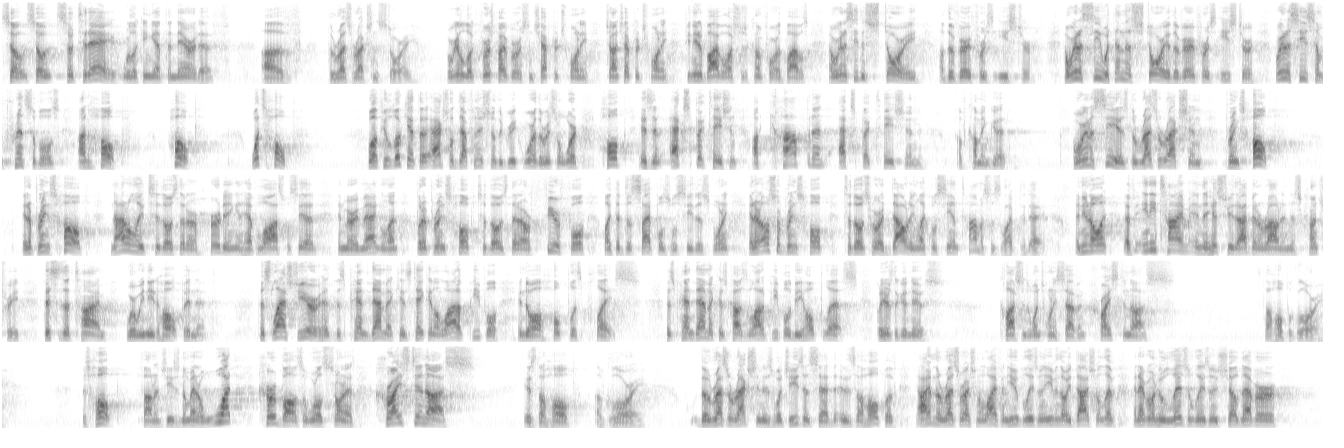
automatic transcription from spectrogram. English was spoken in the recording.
So, so, so today we're looking at the narrative of the resurrection story. We're going to look verse by verse in chapter 20, John chapter 20. If you need a Bible, ushers will come forward with Bibles. And we're going to see the story of the very first Easter. And we're going to see within this story of the very first Easter, we're going to see some principles on hope. Hope. What's hope? Well, if you look at the actual definition of the Greek word, the original word, hope is an expectation, a confident expectation of coming good. And what we're going to see is the resurrection brings hope. And it brings hope not only to those that are hurting and have lost, we'll see that in Mary Magdalene, but it brings hope to those that are fearful, like the disciples we'll see this morning. And it also brings hope to those who are doubting, like we'll see in Thomas's life today. And you know what? If any time in the history that I've been around in this country, this is a time where we need hope, isn't it? This last year, this pandemic has taken a lot of people into a hopeless place. This pandemic has caused a lot of people to be hopeless. But here's the good news. Colossians 1:27, Christ in us. It's the hope of glory. There's hope found in Jesus. No matter what curveballs the world's thrown at us, Christ in us is the hope of glory. The resurrection is what Jesus said is the hope of I am the resurrection of life, and he who believes in me, even though he dies, shall live, and everyone who lives and believes in me shall never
